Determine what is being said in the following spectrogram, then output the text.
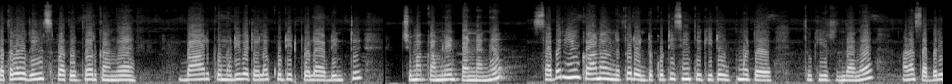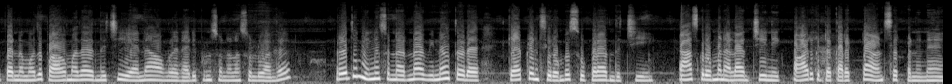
பக்கத்தில் ரீல்ஸ் பார்த்துட்டு தான் இருக்காங்க. பாருக்கு முடிவெட்டெல்லாம் கூட்டிட்டு போல அப்படின்ட்டு சும்மா கம்ப்ளைண்ட் பண்ணாங்க. சபரியும் காணவனத்தும் ரெண்டு குட்டிஸையும் தூக்கிட்டு உப்புமட்டை தூக்கிட்டு இருந்தாங்க. ஆனால் சபரி பண்ணும்போது பாவமாக தான் இருந்துச்சு. ஏன்னா அவங்கள நடிப்புன்னு சொன்னாலும் சொல்லுவாங்க. பிரஜன் என்ன சொன்னார்னா வினோத்தோட கேப்டன்சி ரொம்ப சூப்பராக இருந்துச்சு. டாஸ்க் ரொம்ப நல்லா இருந்துச்சு. நீ பாருக்கிட்ட கரெக்டாக ஆன்சர் பண்ணினேன்.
